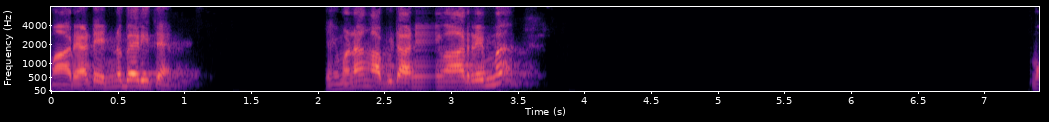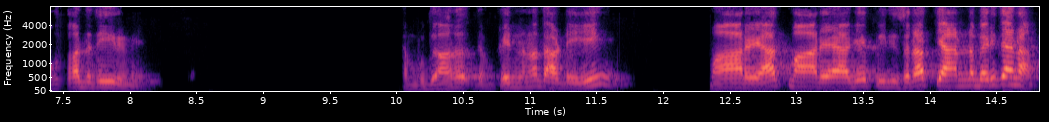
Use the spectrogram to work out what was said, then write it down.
මාර්යාට එන්න බැරි තැන. එහෙමනම් අපිට අනිවාර්යයෙන්ම මොකද්ද තීරණය? දැන් බුදුහාම දැන් පෙන්නන තවට එකින් මාර්යාත් මාර්යාගේ පිරිසටත් යන්න බැරි තැනක්.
